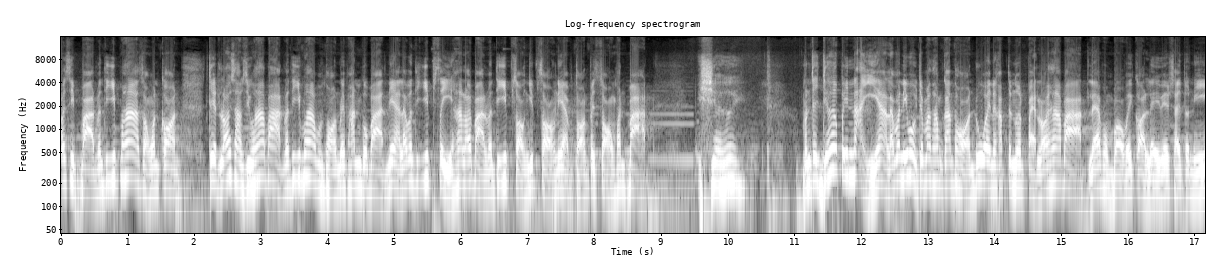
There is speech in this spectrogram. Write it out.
910 บาท วันที่ 25 2 วันก่อน 735 บาท วันที่ 25 ผมถอนไปพันกว่าบาทเนี่ยแล้ววันที่ 24 500 บาท วันที่ 22 22เนี่ยถอนไป 2,000 บาท เชื่อเอ้ยมันจะเยอะไปไหนอะ แล้ววันนี้ผมจะมาทำการถอนด้วยนะครับจำนวน 805 บาท และผมบอกไว้ก่อนเลยเว็บไซต์ตัวนี้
